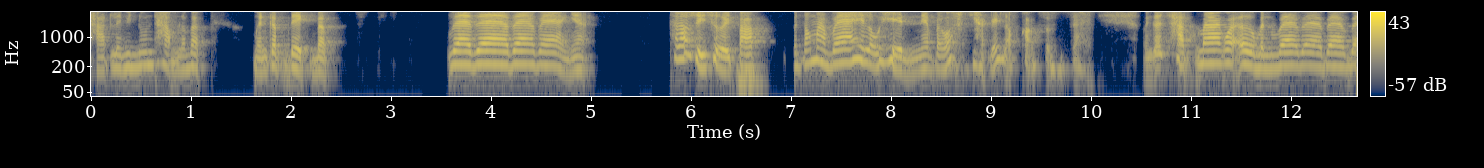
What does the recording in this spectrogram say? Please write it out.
ชัดเลยพี่นุ่นทำแล้วแบบเหมือนกับเด็กแบบแวแวแวแวอย่างเงี้ย ถ้าเราเฉยๆปั๊บมันต้องมาแวให้เราเห็นเนี่ยแปลว่าอยากได้รับความสนใจ มันก็ชัดมากว่า เออ มันแวแวแวแว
